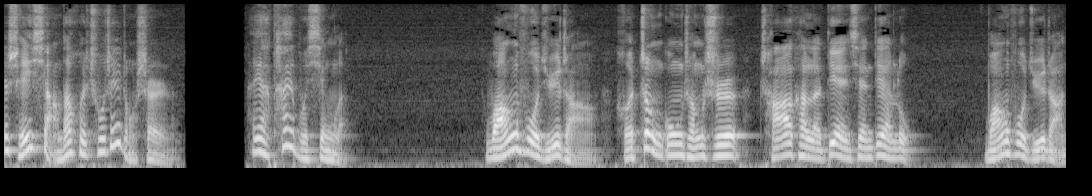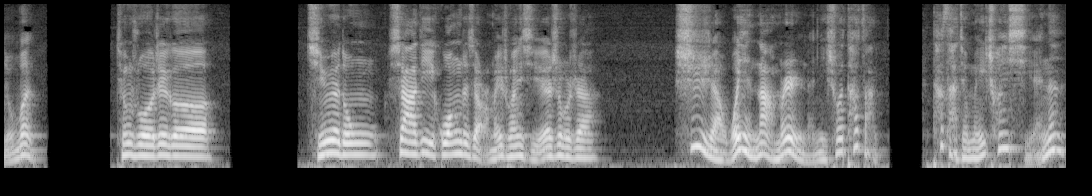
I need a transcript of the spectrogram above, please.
这谁想到会出这种事儿呢？哎呀，太不幸了。”王副局长和郑工程师查看了电线电路，王副局长就问：“听说这个秦越东下地光着脚没穿鞋，是不是？”“是啊，我也纳闷呢。你说他咋他咋就没穿鞋呢？”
